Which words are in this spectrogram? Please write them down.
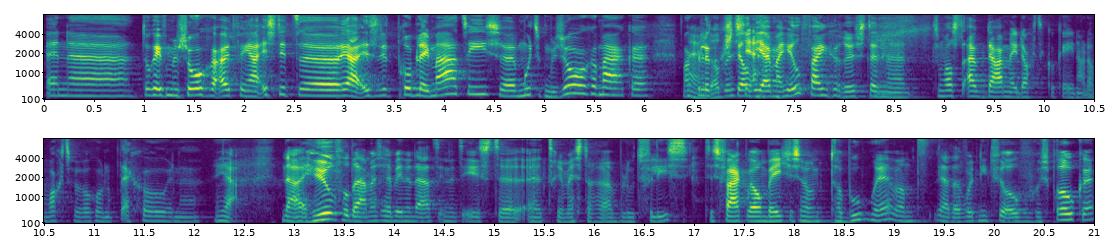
En eh, toch even mijn zorgen uit van, ja, is dit, eh, ja, is dit problematisch? Eh, moet ik me zorgen maken? Maar gelukkig is- stelde ja. jij mij heel fijn gerust. En toen was het eigenlijk daarmee, dacht ik, oké, nou dan wachten we wel gewoon op de echo. En, Ja, nou, heel veel dames hebben inderdaad in het eerste trimester bloedverlies. Het is vaak wel een beetje zo'n taboe, hè, want ja, daar wordt niet veel over gesproken.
